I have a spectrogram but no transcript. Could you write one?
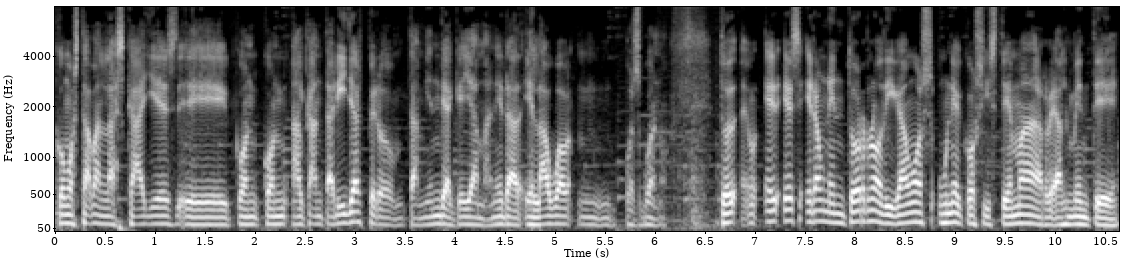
cómo estaban las calles, eh, con, con, alcantarillas, pero también de aquella manera. El agua, mm, pues bueno, es, era un entorno, digamos, un ecosistema realmente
